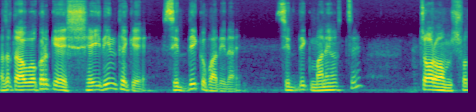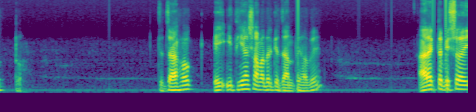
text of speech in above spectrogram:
হযরত আবু বকরকে সেই দিন থেকে সিদ্দিক উপাধি দেয়। সিদ্দিক মানে হচ্ছে চরম সত্য। যা হোক, এই ইতিহাস আমাদেরকে জানতে হবে। আর একটা বিষয়,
